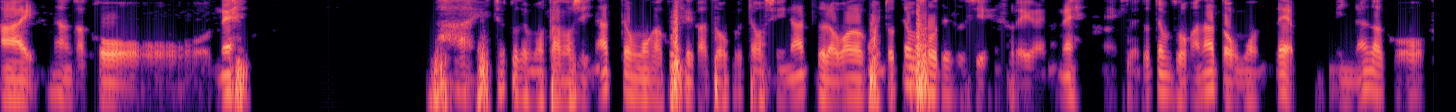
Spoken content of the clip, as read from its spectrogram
はい。なんかこう、ね。はい。ちょっとでも楽しいなって思う学校生活を送ってほしいなって、それは我が子にとってもそうですし、それ以外のね、人にとってもそうかなと思うので、みんながこう、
